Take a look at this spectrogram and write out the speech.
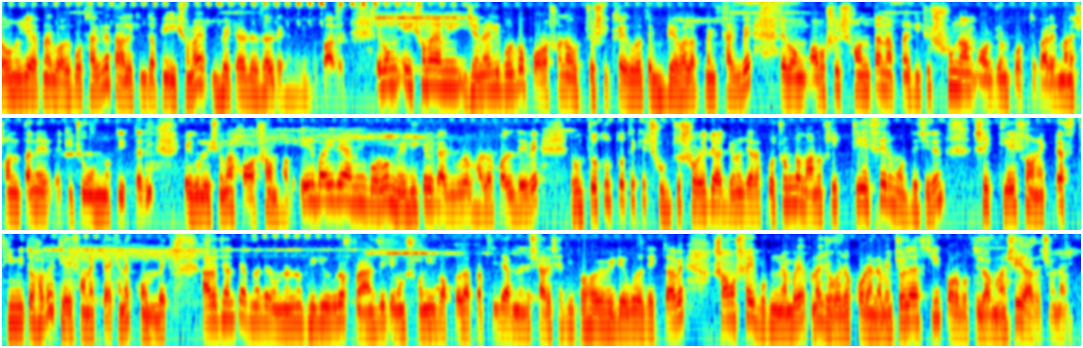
অনুযায়ী আপনার গল্প থাকলে তাহলে কিন্তু আপনি এই সময় বেটার রেজাল্ট এখানে কিন্তু পাবেন। এবং এই সময় আমি জেনারেলি বলব পড়াশোনা, উচ্চশিক্ষা এগুলোতে ডেভেলপমেন্ট থাকবে এবং অবশ্যই সন্তান আপনার কিছু সুনাম অর্জন করতে পারে মানে সন্তানের কিছু উন্নতি ইত্যাদি এগুলো এই সময় হওয়া সম্ভব। এর বাইরে আমি বলব মেডিকেল কাজগুলো ভালো ফল দেবে এবং চতুর্থ থেকে সূর্য সরে যাওয়ার জন্য যারা প্রচণ্ড মানসিক ক্লেশের মধ্যে ছিলেন, সেই ক্লেশ অনেকটা স্থিমিত হবে, ক্লেশ অনেকটা এখানে কমবে। আরও জানতে আপনাদের অন্যান্য ভিডিওগুলো ট্রানজিট এবং শনির বক্রতা প্রাপ্তিতে আপনাদের সাড়ে সাথী প্রভাবে ভিডিওগুলো দেখতে হবে। সমস্যায় বুকিং নাম্বারে আপনারা যোগাযোগ করে নেবেন। চলে আসছি পরবর্তী লগ্ন রাশির আলোচনায়।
